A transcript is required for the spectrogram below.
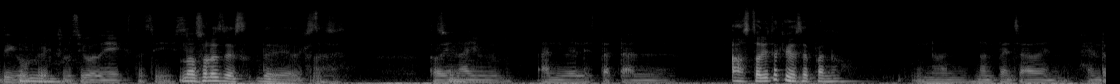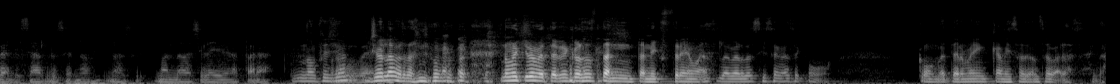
digo, Mm. exclusivo de éxtasis. No solo es de, de éxtasis. Todavía sí. no hay un a nivel estatal. Hasta ahorita que yo sepa, no. Y no han, no han pensado en, en realizarlo. O sea, no, no has mandado así la idea para. No, pues yo, yo la verdad no, no me quiero meter en cosas tan, tan extremas. La verdad sí se me hace como, como meterme en camisa de once varas. no.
